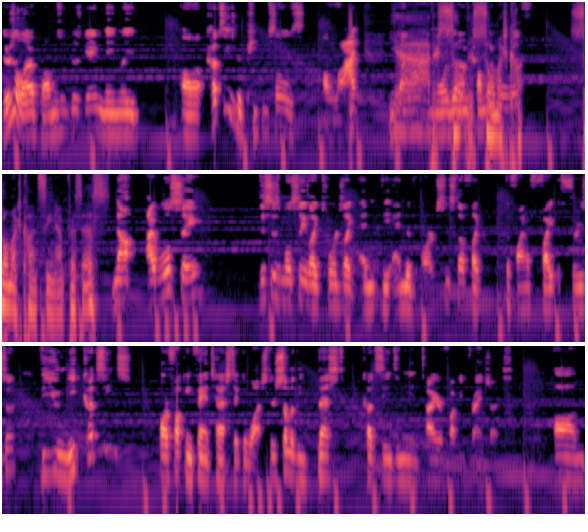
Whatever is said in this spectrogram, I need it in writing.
there's a lot of problems with this game, namely, uh, cutscenes repeat themselves a lot. Yeah, there's so there's so much cut, so much cutscene emphasis. Now, I will say, this is mostly like towards like end, the end of arcs and stuff, like the final fight with Frieza. The unique cutscenes are fucking fantastic to watch. They're some of the best cutscenes in the entire fucking franchise. Um,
